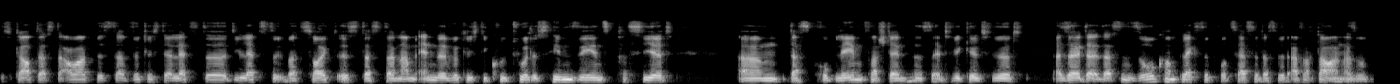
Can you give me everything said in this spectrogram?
Ich glaube, das dauert, bis da wirklich der letzte, die letzte überzeugt ist, dass dann am Ende wirklich die Kultur des Hinsehens passiert, ähm, das Problemverständnis entwickelt wird. Also da, das sind so komplexe Prozesse, das wird einfach dauern. Also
